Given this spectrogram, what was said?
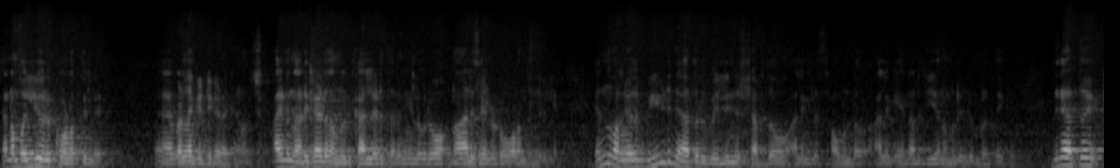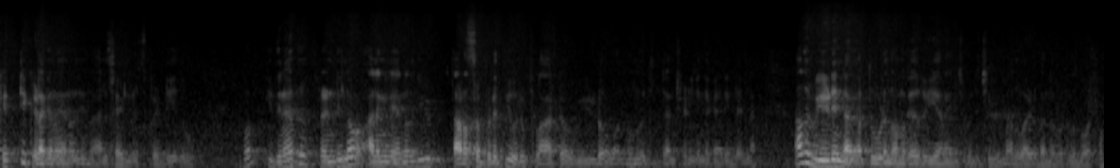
കാരണം വലിയൊരു കുളത്തിൽ വെള്ളം കെട്ടിക്കിടക്കുകയാണ് വെച്ചു. അതിന്റെ നടുക്കായിട്ട് നമ്മളൊരു കല്ലെടുത്തിറങ്ങിയാൽ ഒരു നാല് സൈഡിലോട്ട് ഓളം തന്നില്ലേ? എന്ന് പറഞ്ഞാൽ വീടിനകത്ത് ഒരു ബെല്ലിന്റെ ശബ്ദമോ അല്ലെങ്കിൽ സൗണ്ടോ അല്ലെങ്കിൽ എനർജിയോ നമ്മൾ ഇടുമ്പോഴത്തേക്ക് ഇതിനകത്ത് കെട്ടിക്കിടക്കുന്ന എനർജി നാല് സൈഡിൽ സ്പ്രെഡ് ചെയ്തു. പോകും അപ്പം ഇതിനകത്ത് ഫ്രണ്ടിലോ അല്ലെങ്കിൽ എനർജി തടസ്സപ്പെടുത്തി ഒരു ഫ്ലാറ്റോ വീടോ വന്നു എന്ന് വെച്ച് ടെൻഷൻ അടിക്കേണ്ട കാര്യങ്ങളില്ല അത് വീടിന്റെ അകത്തൂടെ നമുക്ക് റീ അറേഞ്ച്മെന്റ് ചെയ്യുമ്പോൾ അതുമായിട്ട് ബന്ധപ്പെട്ടുള്ള ദോഷം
